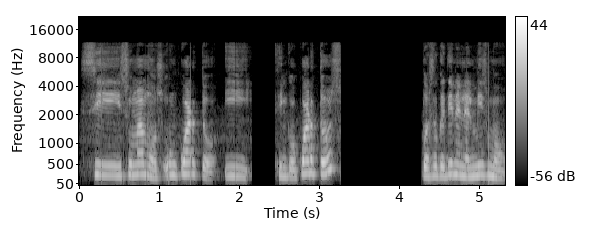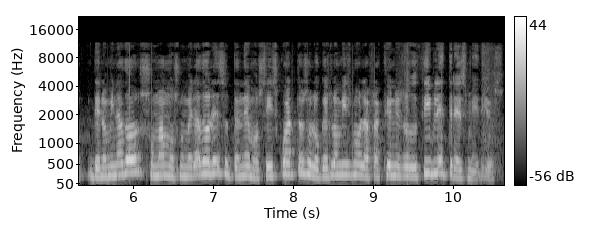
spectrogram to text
si sumamos un cuarto y cinco cuartos, puesto que tienen el mismo denominador, sumamos numeradores, obtendremos seis cuartos o lo que es lo mismo la fracción irreducible tres medios.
